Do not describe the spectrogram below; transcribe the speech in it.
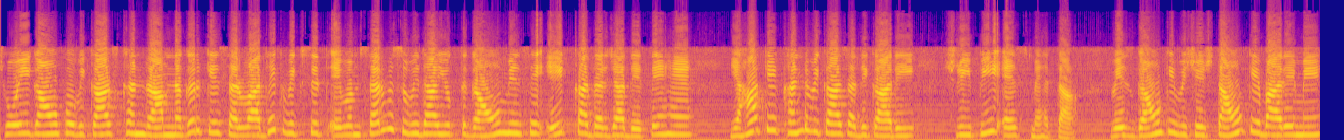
छोई गाँव को विकास खंड रामनगर के सर्वाधिक विकसित एवं सर्व सुविधा युक्त गाँवों में से एक का दर्जा देते हैं। यहाँ के खंड विकास अधिकारी श्री पी एस मेहता। वे इस गाँव की विशेषताओं के बारे में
